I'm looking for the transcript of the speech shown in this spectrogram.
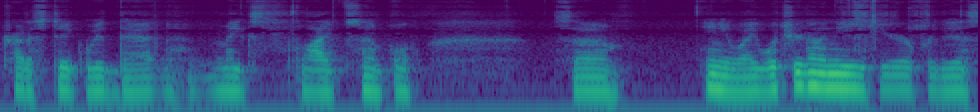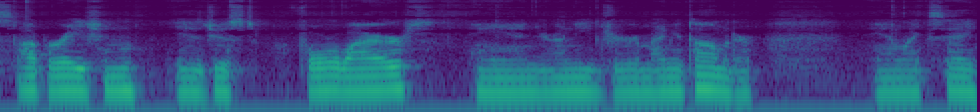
try to stick with that. It makes life simple. So anyway, what you're going to need here for this operation is just four wires, and you're going to need your magnetometer. And like I say,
